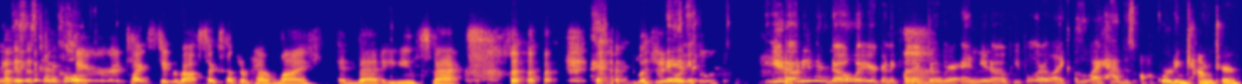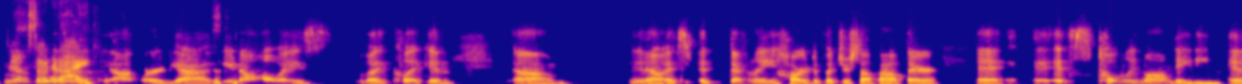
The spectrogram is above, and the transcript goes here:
Like, I this is kind of cool. we were texting about 600 pound life in bed eating snacks. Literally. you don't even know what you're going to connect over and you know people are like oh i had this awkward encounter yeah so did i awkward. Yeah. You don't always like click and um you know it's it's definitely hard to put yourself out there. And it's totally mom dating. And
